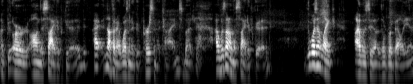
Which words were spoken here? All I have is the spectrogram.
a, g- or on the side of good. I, not that I wasn't a good person at times, but Yeah. I wasn't on the side of good. It wasn't like I was the, the rebellion.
